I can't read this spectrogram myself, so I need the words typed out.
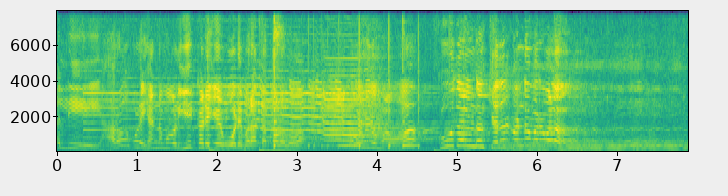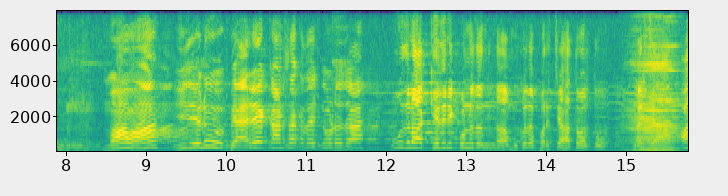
ಅಲ್ಲಿ ಹರೋಗಳು ಯಾರೋ ಒಬ್ಬಳು ಹೆಣ್ಣು ಮಗಳು ಈ ಕಡೆಗೆ ಓಡಿ ಬರಾಕತ್ತಾಳಲು ಕೂದಲನ್ನು ಕೆದರ್ಕೊಂಡು ಬರುವಳು. ಮಾವ ಇದೇನು ಬ್ಯಾರೆ ಕಾಣ್ಸಾಕತೈತ್ ನೋಡುದ? ಕೂದಲ ಕೆದರಿ ಕೊಂಡದಿಂದ ಮುಖದ ಪರಿಚಯ ಹತ್ತವಲ್ತು. ಆ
